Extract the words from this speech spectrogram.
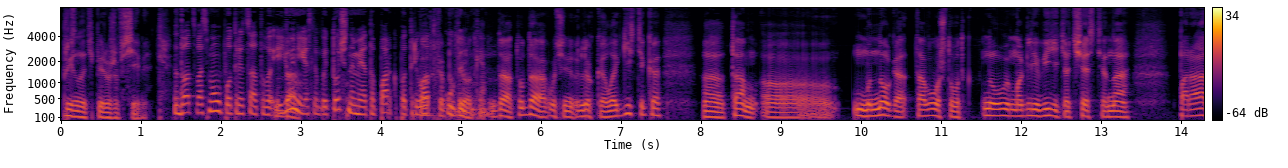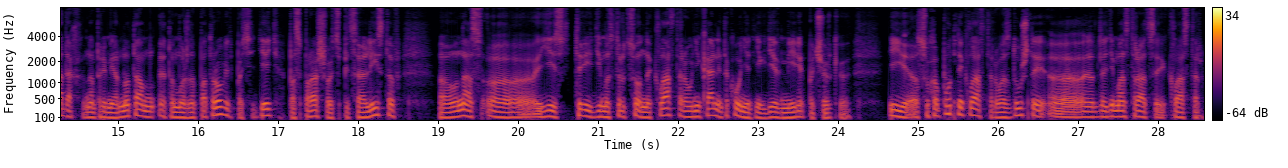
признана теперь уже всеми. С 28 по 30 июня, да. если быть точными, это парк Патриот парк в Кубинке. Патриот. Да, туда очень легкая логистика, там много того, что вот, ну, вы могли видеть отчасти на парадах, например, но там это можно потрогать, посидеть, поспрашивать специалистов. А у нас э, есть три демонстрационных кластера, уникальные, такого нет нигде в мире, подчеркиваю. и сухопутный кластер, воздушный для демонстрации кластер,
